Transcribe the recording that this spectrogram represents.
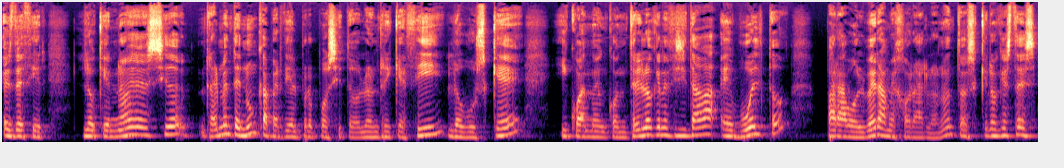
es decir, lo que no he sido, realmente nunca perdí el propósito. Lo enriquecí, lo busqué y cuando encontré lo que necesitaba, he vuelto para volver a mejorarlo. ¿no? Entonces, creo que esto es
